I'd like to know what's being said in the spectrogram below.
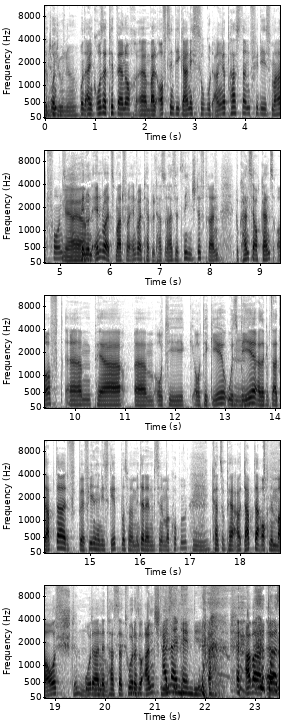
mit und, Dune, ja. und ein großer Tipp wäre noch, ähm, weil oft sind die gar nicht so gut angepasst dann für die Smartphones. Ja, ja. Wenn du ein Android-Smartphone, ein Android-Tablet hast und hast jetzt nicht einen Stift dran, du kannst ja auch ganz oft ähm, per ähm, OT, OTG, USB, mhm. also gibt es Adapter, die bei vielen Handys gibt, muss man im Internet ein bisschen immer gucken. Mhm. Kannst du per Adapter auch eine Maus Stimmt, oder ja. eine Tastatur oder so anschließen. An ein Handy. aber, ähm,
